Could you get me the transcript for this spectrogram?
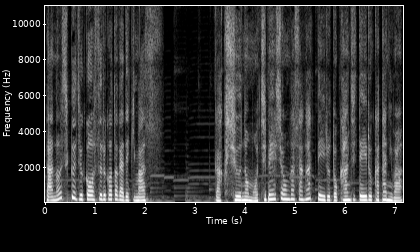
楽しく受講することができます。学習のモチベーションが下がっていると感じている方には、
